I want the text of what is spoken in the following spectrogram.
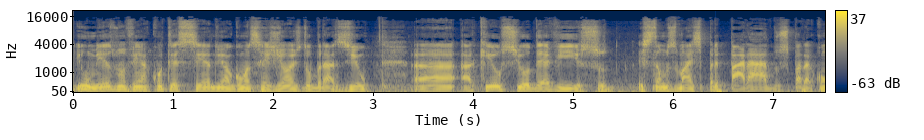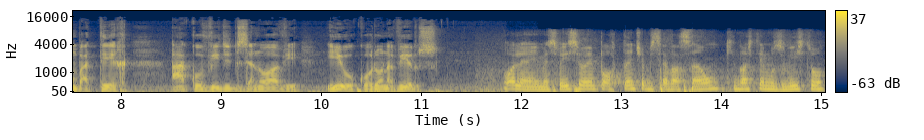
E o mesmo vem acontecendo em algumas regiões do Brasil. Ah, aqui o senhor deve isso? Estamos mais preparados para combater a Covid-19 e o coronavírus? Olha, Emerson, isso é uma importante observação que nós temos visto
